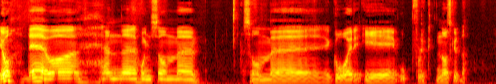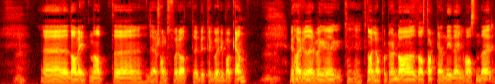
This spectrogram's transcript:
Jo, det er jo en uh, hund som uh, som uh, går i oppflukten og skuddet. Eh, da vet en at det er sjanse for at byttet går i bakken. Vi har jo det med knallrapportøren. Da, da starter en i den fasen der.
